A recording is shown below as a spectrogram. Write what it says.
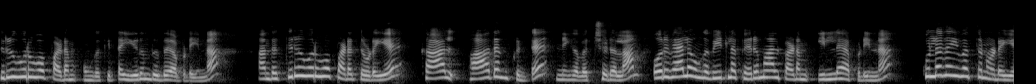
திருவுருவ படம் உங்ககிட்ட இருந்தது அப்படின்னா அந்த திருவுருவ படத்துடைய கால் பாதம் கிட்ட நீங்கள் வச்சிடலாம். ஒருவேளை உங்கள் வீட்டில் பெருமாள் படம் இல்லை அப்படின்னா குலதெய்வத்தினுடைய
